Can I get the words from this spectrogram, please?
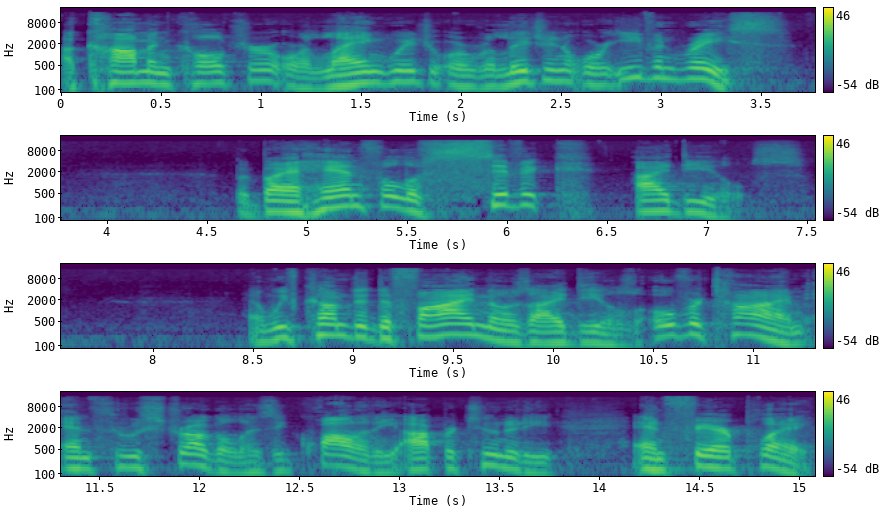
a common culture or language or religion or even race, but by a handful of civic ideals. And we've come to define those ideals over time and through struggle as equality, opportunity, and fair play.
